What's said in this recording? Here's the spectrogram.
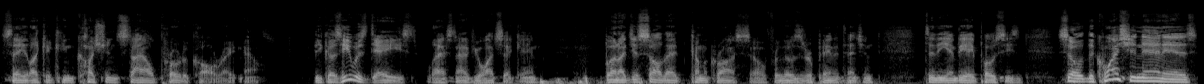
say, like a concussion style protocol right now, because he was dazed last night. If you watch that game, but I just saw that come across. So for those that are paying attention to the NBA postseason, so the question then is,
